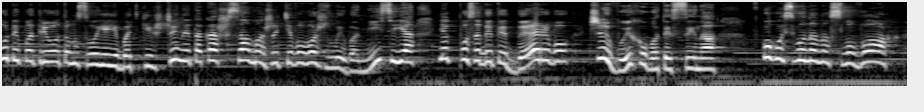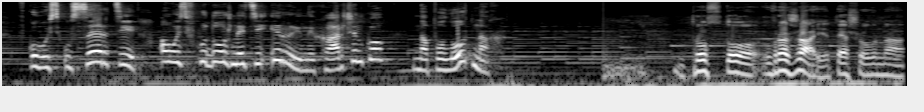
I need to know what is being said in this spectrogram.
Бути патріотом своєї батьківщини така ж сама життєво важлива місія, як посадити дерево чи виховати сина. В когось вона на словах, в когось у серці, а ось в художниці Ірини Харченко на полотнах. Просто вражає те, що вона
